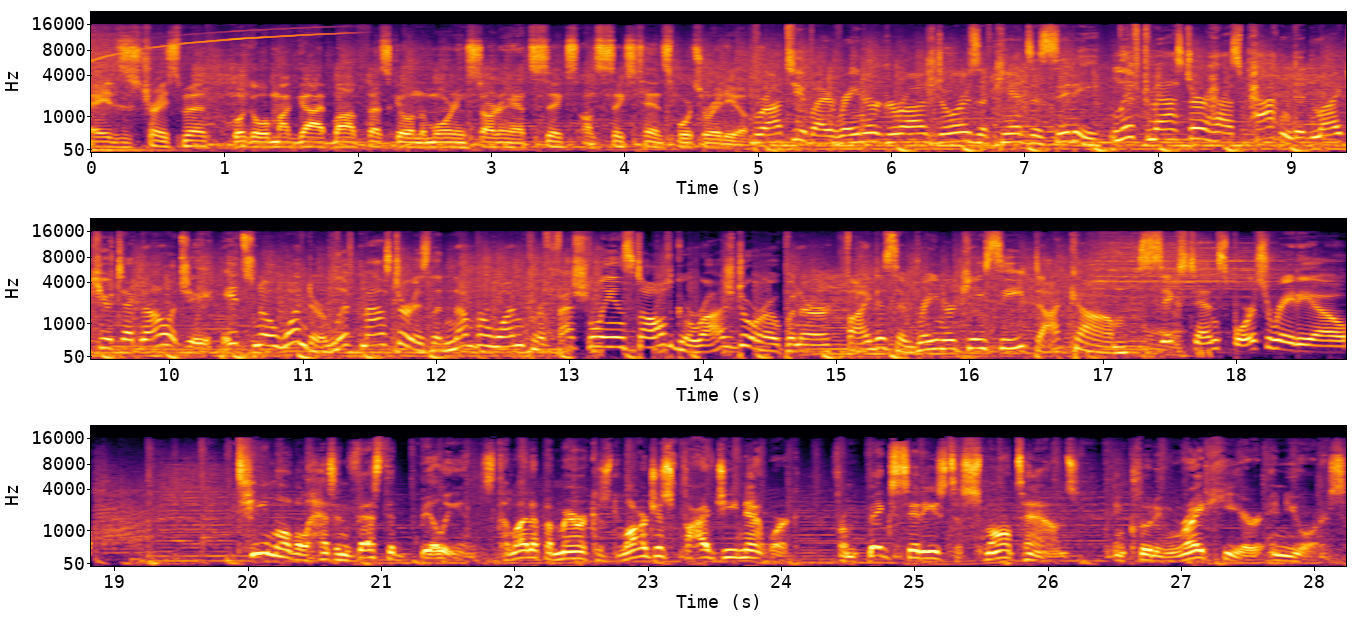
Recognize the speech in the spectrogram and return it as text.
Hey, this is Trey Smith. We'll go with my guy Bob Fescoe in the morning starting at 6 on 610 Sports Radio. Brought to you by Rainer Garage Doors of Kansas City. LiftMaster has patented MyQ technology. It's no wonder LiftMaster is the number one professionally installed garage door opener. Find us at RainerKC.com. 610 Sports Radio. T-Mobile has invested billions to light up America's largest 5G network from big cities to small towns, including right here in yours.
